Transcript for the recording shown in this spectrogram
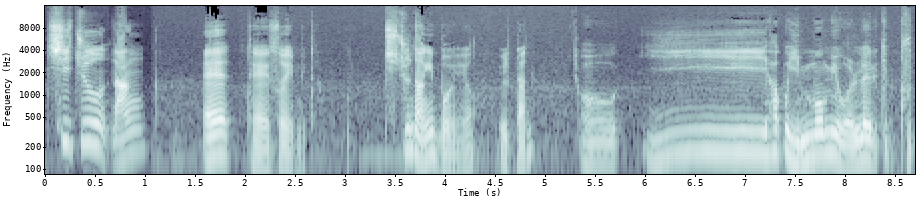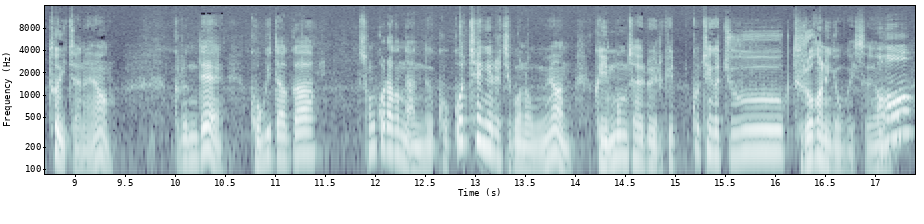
치주낭에 대해서입니다. 치주낭이 뭐예요? 일단 어, 이하고 잇몸이 원래 이렇게 붙어 있잖아요. 그런데 거기다가 손가락은 안 넣고 꼬챙이를 집어넣으면 그 잇몸 사이로 이렇게 꼬챙이가 쭉 들어가는 경우가 있어요. 어?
